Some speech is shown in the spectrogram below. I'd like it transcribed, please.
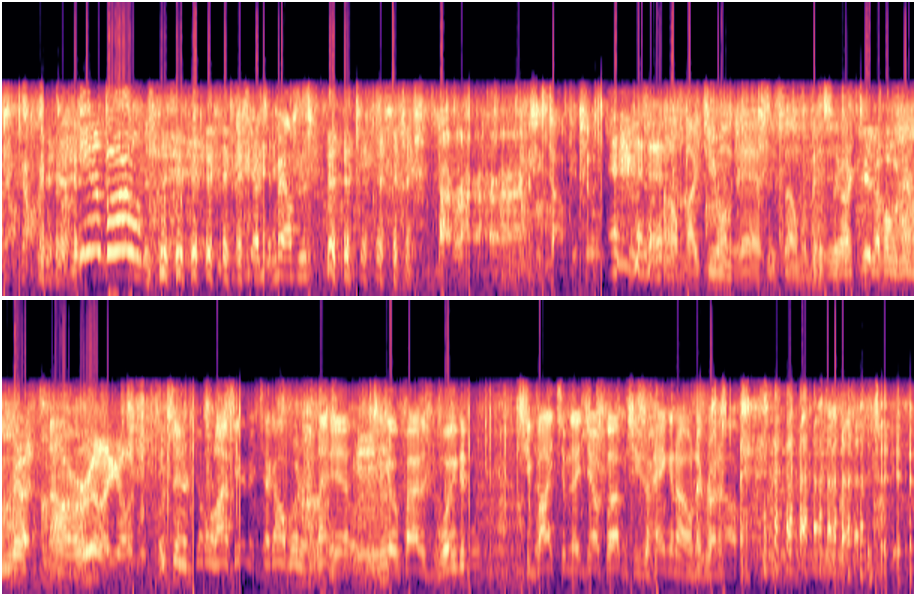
Get him, Pearl! Catch your mouses. She's talking to him. I'll bite you on the ass, you son of a bitch. Yeah, I get a hold of them nuts. I'm really gonna We've seen her jump live here and they take off with her last Yeah, you go find a wounded one. She bites him, they jump up, and she's hanging on. They're running off.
